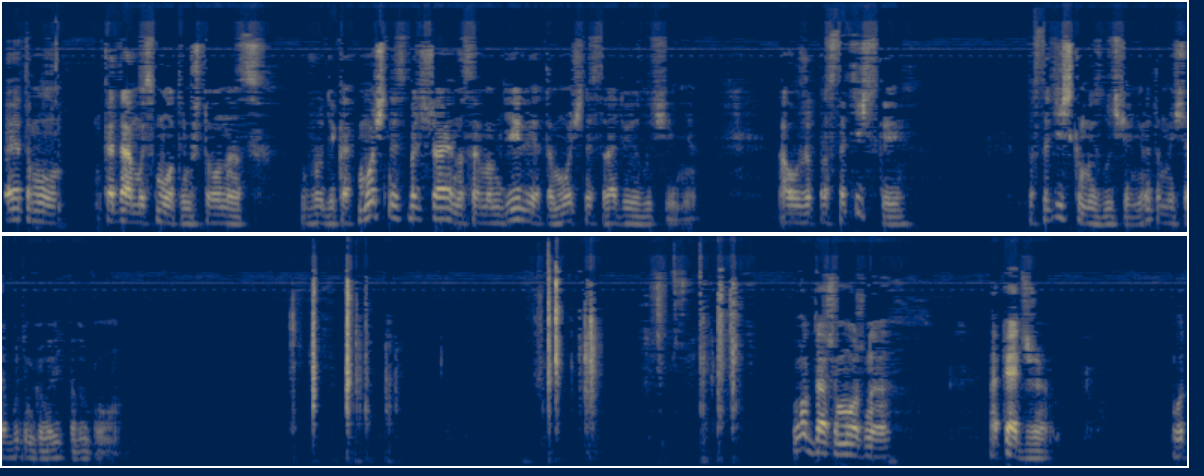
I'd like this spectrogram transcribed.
Поэтому, когда мы смотрим, что у нас вроде как мощность большая, на самом деле это мощность радиоизлучения. А уже про статическое, по статическому излучению, это мы сейчас будем говорить по-другому. Вот даже можно, опять же, вот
